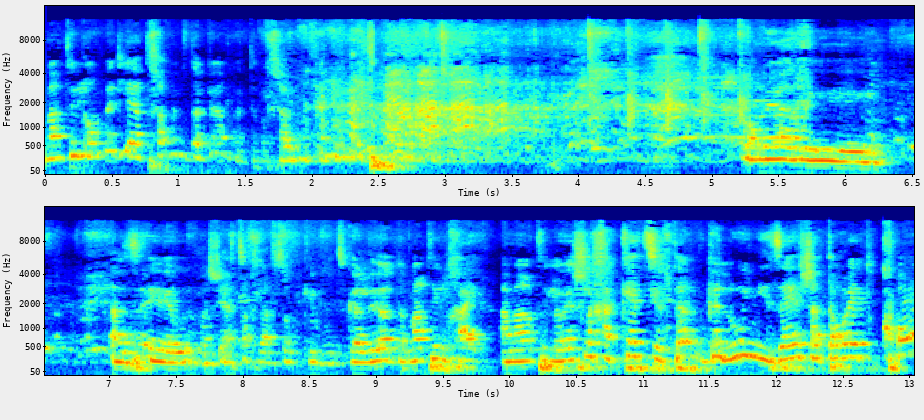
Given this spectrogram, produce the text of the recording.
אמרתי לו, עומד לידך ומדבר, ואתה בכלל לא אומר לי, אז אה, משיח צריך לעשות קיבוץ גלויות. אמרתי לך, אמרתי לו, יש לך קץ יותר גלוי מזה שאתה רואה את כל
